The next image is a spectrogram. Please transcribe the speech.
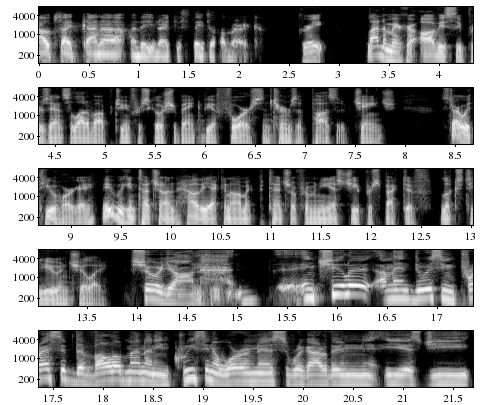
outside Canada and the United States of America. Great. Latin America obviously presents a lot of opportunity for Scotiabank to be a force in terms of positive change. Start with you, Jorge. Maybe we can touch on how the economic potential from an ESG perspective looks to you in Chile. Sure, John. In Chile, I mean, there is impressive development and increasing awareness regarding ESG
